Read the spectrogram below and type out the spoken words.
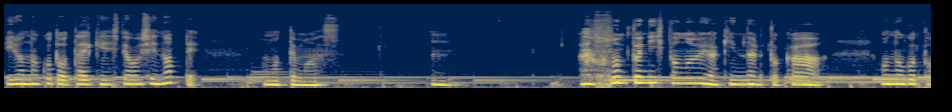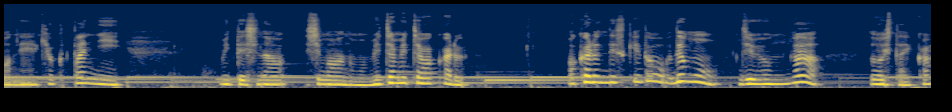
いろんなことを体験してほしいなって思ってます。うん。本当に人の目が気になるとか物事をね極端に見てしまうしまうのもめちゃめちゃわかるわかるんですけどでも自分がどうしたいか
